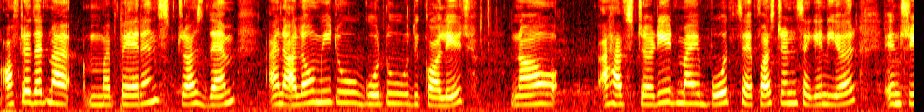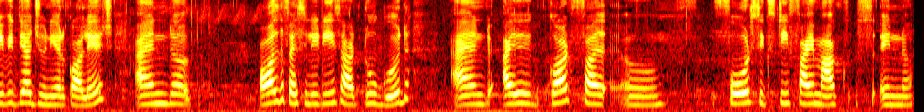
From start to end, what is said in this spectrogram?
after that, my, my parents trust them and allow me to go to the college. Now, I have studied my both first and second year in Sri Vidya Junior College, and uh, all the facilities are too good. And I got fi- uh, 465 marks in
